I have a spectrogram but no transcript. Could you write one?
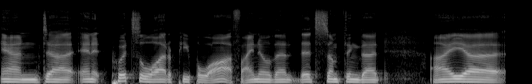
and uh, and it puts a lot of people off. I know that it's something that I uh,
